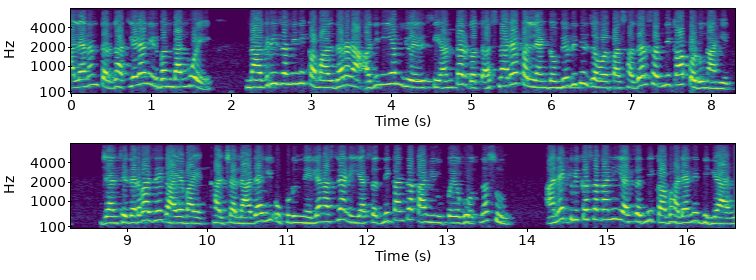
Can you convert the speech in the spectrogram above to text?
आल्यानंतर घातलेल्या निर्बंधांमुळे नागरी जमिनी कमाल धरणा अधिनियम युएलसी अंतर्गत असणाऱ्या कल्याण डोंबिवलीतील जवळपास हजार सदनिका पडून आहेत. ज्यांचे दरवाजे गायब आहेत. खालच्या लाद्याही उकडून नेल्या असल्याने या सदनिकांचा काही उपयोग होत नसून अनेक विकसकांनी या सदनिका भाड्याने दिल्या आहेत.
